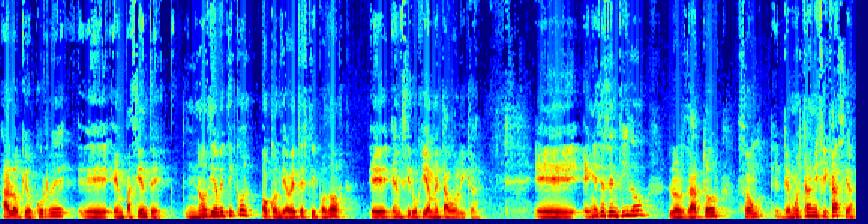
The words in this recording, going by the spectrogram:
a lo que ocurre eh, en pacientes no diabéticos o con diabetes tipo 2 en cirugía metabólica. En ese sentido, los datos son, demuestran eficacia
